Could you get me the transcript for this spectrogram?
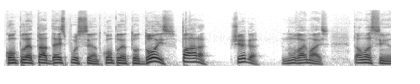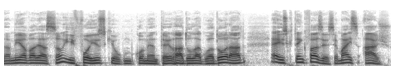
completar 10%, completou dois, para, chega, não vai mais. Então, assim, na minha avaliação, e foi isso que eu comentei lá do Lagoa Dourado, é isso que tem que fazer, ser mais ágil.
